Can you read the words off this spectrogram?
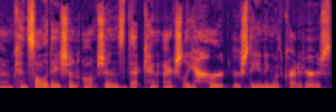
um, consolidation options that can actually hurt your standing with creditors.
